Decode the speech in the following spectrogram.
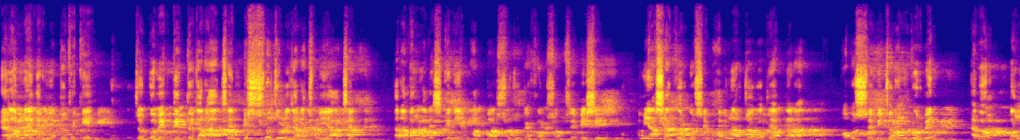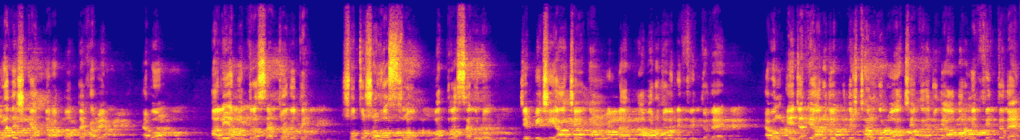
অ্যালামনাইদের মধ্য থেকে যোগ্য ব্যক্তিত্ব যারা আছেন, বিশ্বজুড়ে যারা ছড়িয়ে আছেন তারা বাংলাদেশকে নিয়ে ভাববার সুযোগ এখন সবচেয়ে বেশি। আমি আশা করব সেই ভাবনার জগতে আপনারা অবশ্যই বিচরণ করবেন এবং বাংলাদেশকে আপনারা পথ দেখাবেন এবং আলিয়া মাদ্রাসার জগতে শত সহস্র মাদ্রাসাগুলো যে পিছিয়ে আছে তামিল্লা আবারও যদি নেতৃত্ব দেয় এবং এই জাতীয় আরও যে প্রতিষ্ঠানগুলো আছে তারা যদি আবার নেতৃত্ব দেয়,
